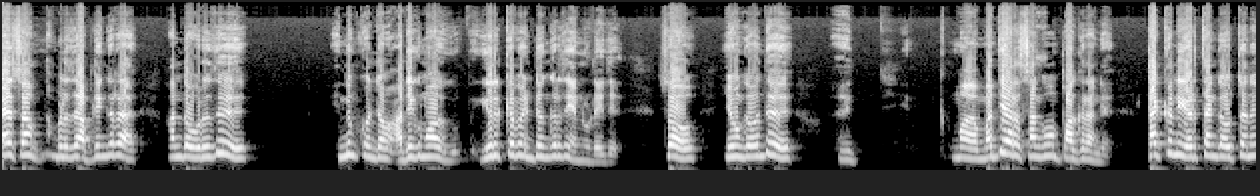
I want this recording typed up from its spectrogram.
தேசம் நம்மளுது அப்படிங்கிற அந்த ஒரு இது இன்னும் கொஞ்சம் அதிகமாக இருக்க வேண்டுங்கிறது என்னுடைய இது ஸோ இவங்க வந்து ம மத்திய அரசாங்கமும் பார்க்குறாங்க. டக்குன்னு எடுத்தாங்க அவுத்தன்னு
